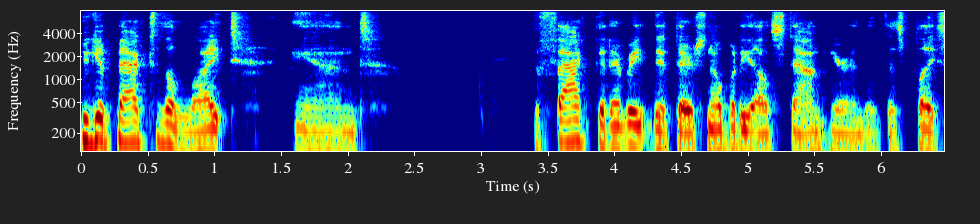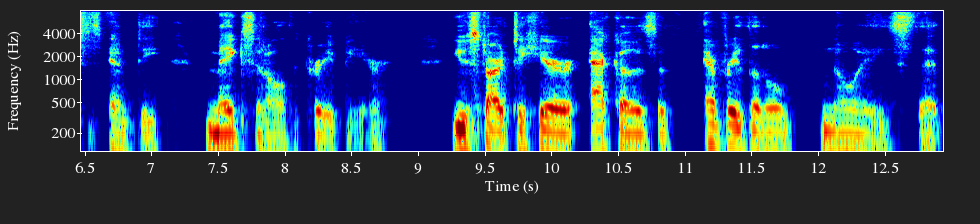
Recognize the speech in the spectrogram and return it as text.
You get back to the light, and the fact that every that there's nobody else down here and that this place is empty makes it all the creepier. You start to hear echoes of every little noise that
